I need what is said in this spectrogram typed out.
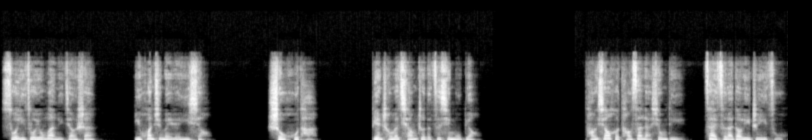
所以，坐拥万里江山。以换取美人一笑，守护他，变成了强者的自信目标。唐潇和唐三俩兄弟再次来到荔枝一族，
